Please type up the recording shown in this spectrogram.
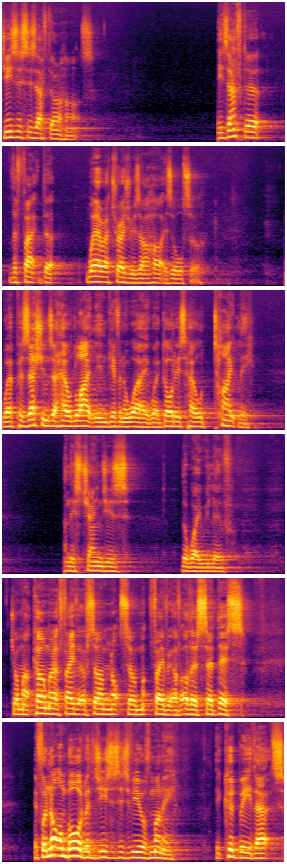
Jesus is after our hearts. He's after the fact that where our treasure is, our heart is also. Where possessions are held lightly and given away, where God is held tightly. And this changes the way we live. John Mark Comer, favourite of some, not so favourite of others, said this If we're not on board with Jesus' view of money, it could be that,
